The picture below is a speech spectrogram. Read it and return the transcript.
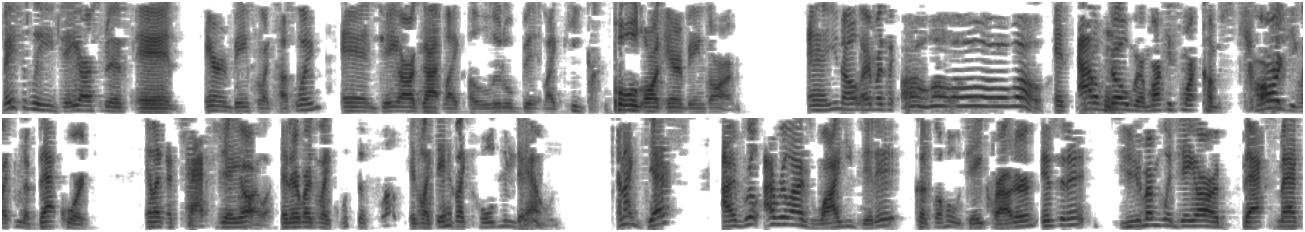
basically, J.R. Smith and Aron Baynes were like tussling, and J.R. got like a little bit like he pulled on Aron Baynes' arm, and you know everybody's like, oh, whoa, whoa, whoa, whoa, whoa, and out of nowhere, Marcus Smart comes charging like from the backcourt and like attacks J.R. and everybody's like, what the fuck? And like they had to, like hold him down, and I guess I real I realized why he did it because the whole Jae Crowder incident. You remember when J.R. backsmacked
